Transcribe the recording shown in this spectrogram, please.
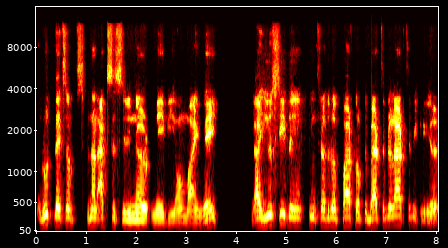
rootlets of spinal accessory nerve may be on my way. I, you see the intradural part of the vertebral artery here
